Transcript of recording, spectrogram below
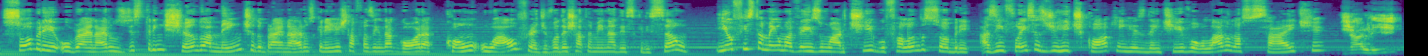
sobre o Brian Irons, destrinchando a mente do Brian Irons, que nem a gente tá fazendo agora com o Alfred. Vou deixar também na descrição. E eu fiz também uma vez um artigo falando sobre as influências de Hitchcock em Resident Evil lá no nosso site. Já li,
